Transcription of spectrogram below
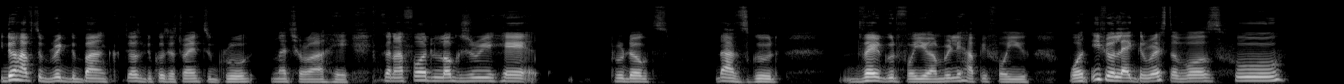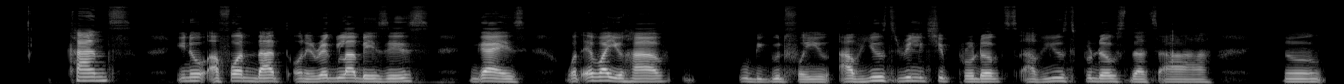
You don't have to break the bank just because you're trying to grow natural hair. You can afford luxury hair products, that's good. Very good for you. I'm really happy for you. But if you're like the rest of us who can't, you know, afford that on a regular basis, guys, whatever you have will be good for you. I've used really cheap products. I've used products that are, you know,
